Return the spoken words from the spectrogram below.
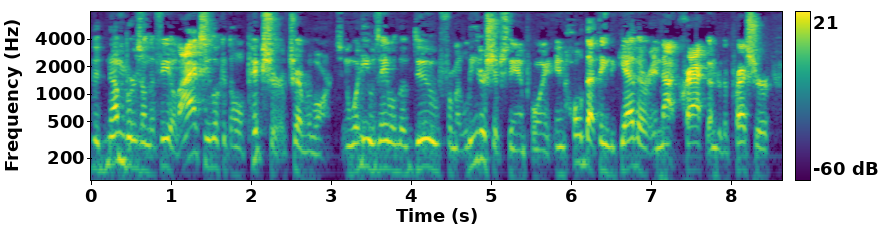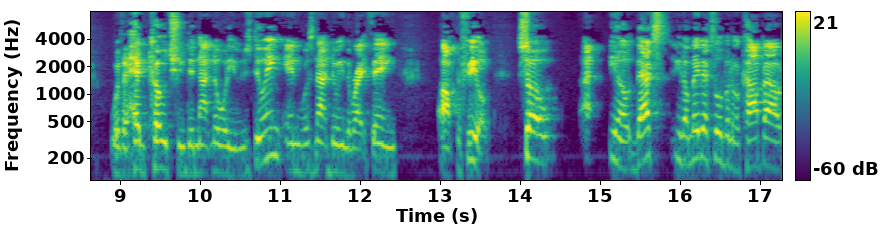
the numbers on the field. I actually look at the whole picture of Trevor Lawrence and what he was able to do from a leadership standpoint and hold that thing together and not crack under the pressure with a head coach who did not know what he was doing and was not doing the right thing off the field. So, you know, that's, you know, maybe that's a little bit of a cop out,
